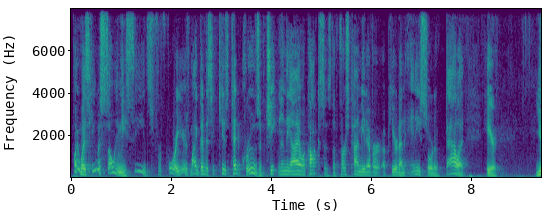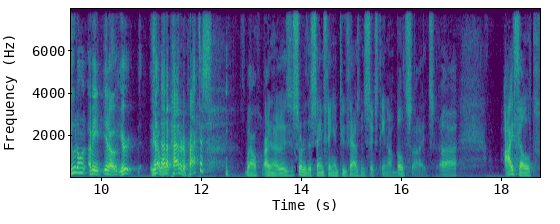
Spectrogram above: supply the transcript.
Point was, he was sowing these seeds for four years. My goodness, he accused Ted Cruz of cheating in the Iowa caucuses, the first time he'd ever appeared on any sort of ballot here. You don't, I mean, you know, you're, is Yeah, that not well- a pattern of practice? Well, I don't know. It was sort of the same thing in 2016 on both sides. Uh, I felt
